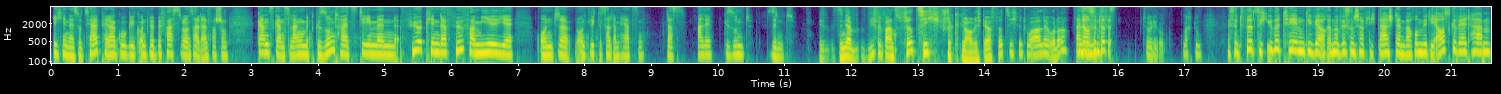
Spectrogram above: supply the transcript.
ich in der Sozialpädagogik und wir befassen uns halt einfach schon ganz, ganz lang mit Gesundheitsthemen für Kinder, für Familie und äh, uns liegt es halt am Herzen, dass alle gesund sind es sind ja, wie viel waren es? 40 Stück, glaube ich, gell? 40 Rituale, oder? Also genau, sind 40, Entschuldigung, mach du. Es sind 40 Überthemen, die wir auch immer wissenschaftlich darstellen, warum wir die ausgewählt haben,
